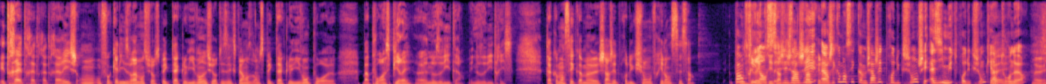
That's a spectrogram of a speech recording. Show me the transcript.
et très, très, très, très riche, on, on focalise vraiment sur le spectacle vivant et sur tes expériences dans le spectacle vivant pour, euh, bah, pour inspirer euh, nos auditeurs et nos auditrices. Tu as commencé comme euh, chargé de production en freelance, c'est ça? Pas en freelance. J'ai chargé. pas freelance. Alors j'ai commencé comme chargé de production chez Azimut Production, qui est Ouais. un tourneur. Ouais,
